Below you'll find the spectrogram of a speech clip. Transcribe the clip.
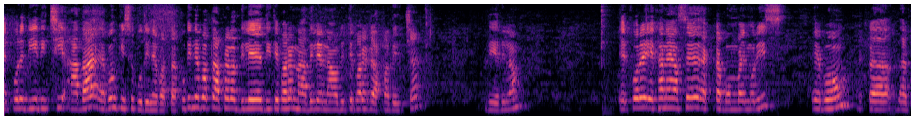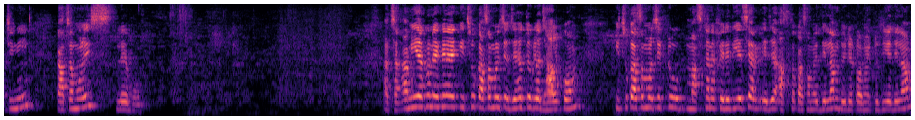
এরপরে দিয়ে দিচ্ছি আদা এবং কিছু পুদিনা পাতা। পুদিনা পাতা আপনারা দিলে দিতে পারেন, না দিলে নাও দিতে পারেন আপনাদের ইচ্ছা। দিয়ে দিলাম। এরপরে এখানে আছে একটা বোম্বাই মরিচ এবং একটা দারচিনি, কাঁচামরিচ, লেবু। আচ্ছা আমি এখন এখানে কিছু কাঁচামরিচ যেহেতু এগুলো ঝাল কম, কিছু কাঁচামরিচ একটু মাঝখানে ফেলে দিয়েছি, আর এই যে আস্ত কাঁচামরিচ দিলাম, দুইটা টমেটো দিয়ে দিলাম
